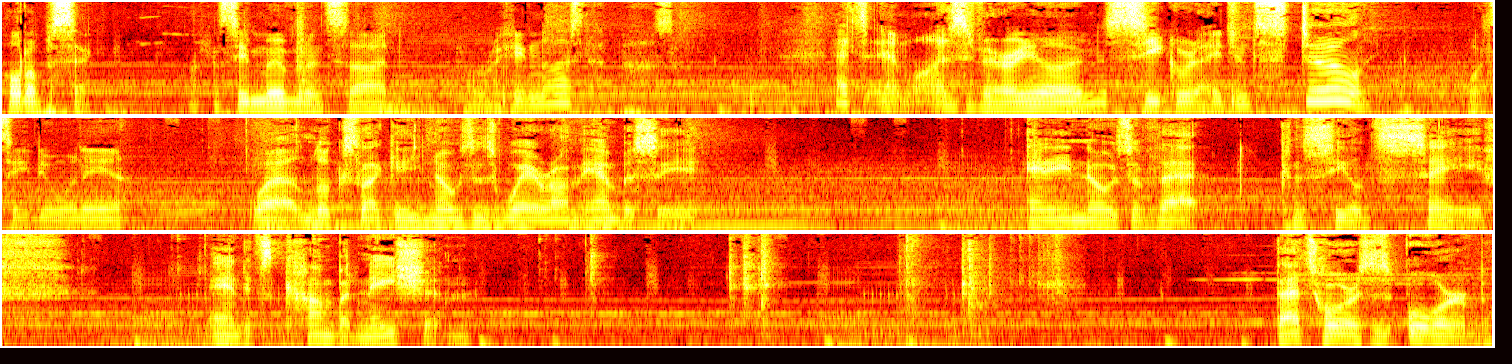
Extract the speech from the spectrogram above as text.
hold up a sec. I can see movement inside. I recognize that person. That's MI's very own secret agent Sterling. What's he doing here? Well, it looks like he knows his way around the embassy. And he knows of that concealed safe and its combination. That's Horus's orb.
